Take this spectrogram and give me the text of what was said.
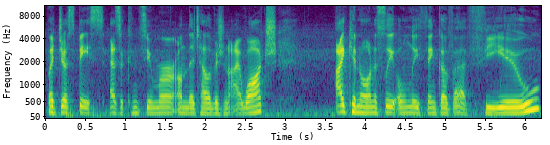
but just based as a consumer on the television I watch, I can honestly only think of a few.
